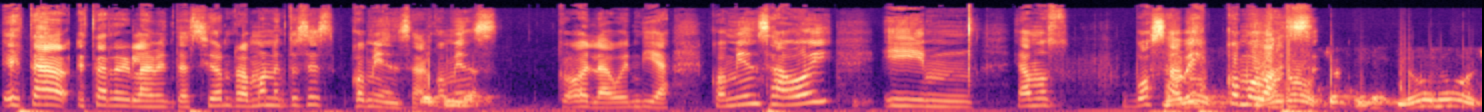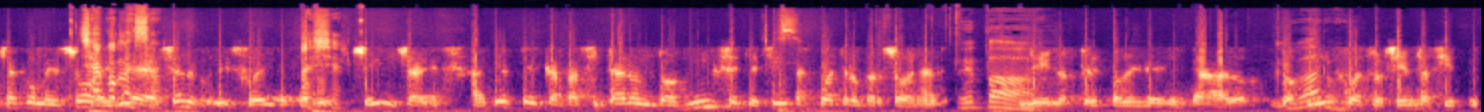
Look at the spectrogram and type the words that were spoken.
Esta, esta reglamentación, Ramón, entonces comienza? comienza Hola, buen día. Comienza hoy y, mm, digamos, ¿Vos sabés cómo vas? No, no, ya comenzó. Ya comenzó. Ayer, fue, ayer. Sí, ya, ayer se capacitaron 2.704 personas de los tres poderes del Estado. 2.407,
